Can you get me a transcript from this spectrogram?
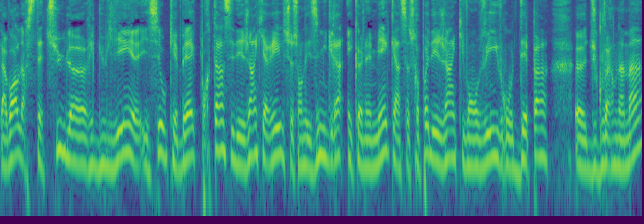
d'avoir leur statut là, régulier ici au Québec. Pourtant, c'est des gens qui arrivent, ce sont des immigrants économiques quand ce ne sera pas des gens qui vont vivre aux dépens euh, du gouvernement.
